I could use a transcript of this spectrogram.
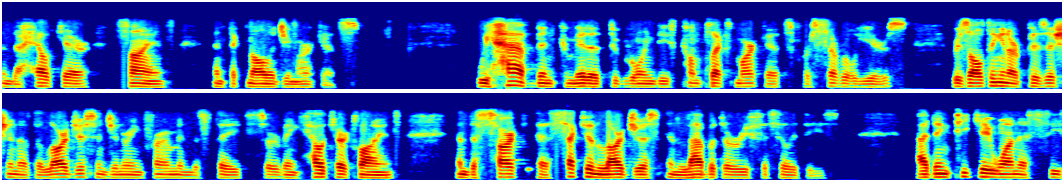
in the healthcare, science, and technology markets. We have been committed to growing these complex markets for several years, resulting in our position as the largest engineering firm in the States serving healthcare clients and the uh, second largest in laboratory facilities. Adding TK1SC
